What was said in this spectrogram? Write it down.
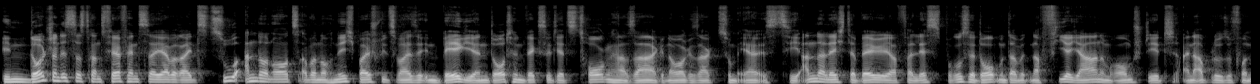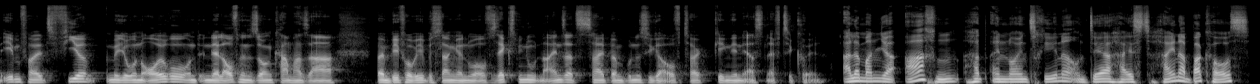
In Deutschland ist das Transferfenster ja bereits zu, andernorts aber noch nicht, beispielsweise in Belgien. Dorthin wechselt jetzt Torgen Hazard, genauer gesagt zum RSC Anderlecht. Der Belgier verlässt Borussia Dortmund damit nach vier Jahren. Im Raum steht eine Ablöse von ebenfalls vier Millionen Euro und in der laufenden Saison kam Hazard beim BVB bislang ja nur auf sechs Minuten Einsatzzeit beim Bundesliga-Auftakt gegen den ersten FC Köln. Alemannia Aachen hat einen neuen Trainer und der heißt Heiner Backhaus.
